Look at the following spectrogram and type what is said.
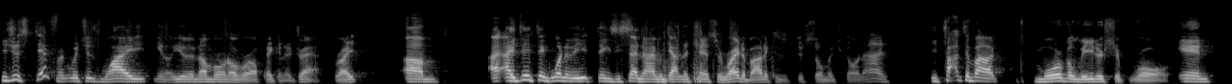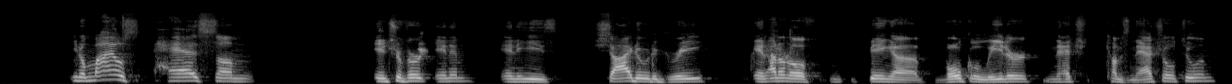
he's just different, which is why you know you're the number one overall pick in a draft, right? Um, I, I did think one of the things he said, and I haven't gotten a chance to write about it because there's so much going on. He talked about more of a leadership role, and you know, Myles has some introvert in him, and he's shy to a degree and I don't know if being a vocal leader nat- comes natural to him,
